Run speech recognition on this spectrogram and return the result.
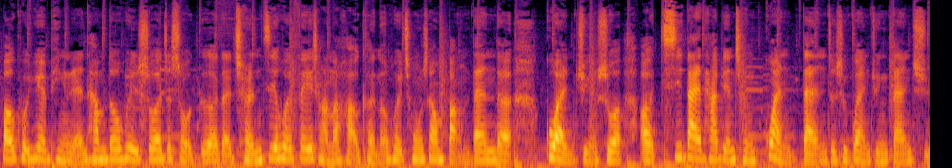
包括乐评人，他们都会说这首歌的成绩会非常的好，可能会冲上榜单的冠军，说哦期。带它变成冠单，就是冠军单曲。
